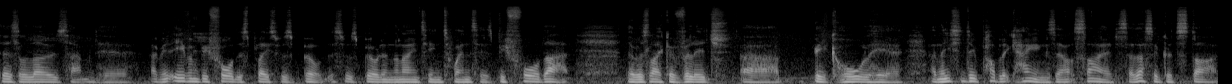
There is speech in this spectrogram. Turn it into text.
There's a loads happened here. I mean, even before this place was built, this was built in the 1920s. Before that, there was like a village uh, big hall here, and they used to do public hangings outside. So that's a good start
